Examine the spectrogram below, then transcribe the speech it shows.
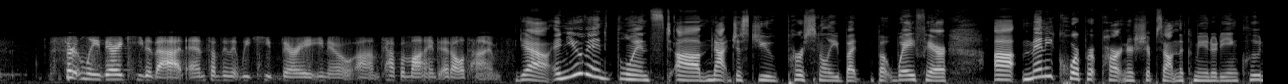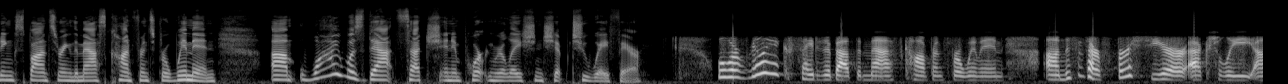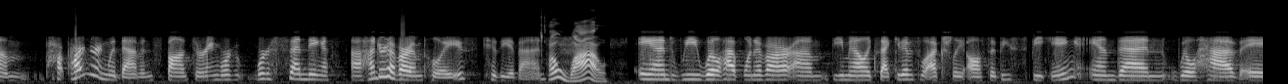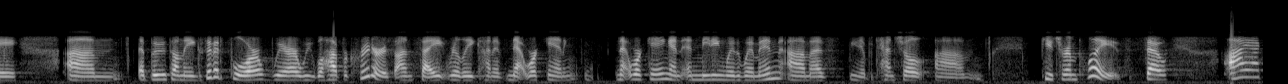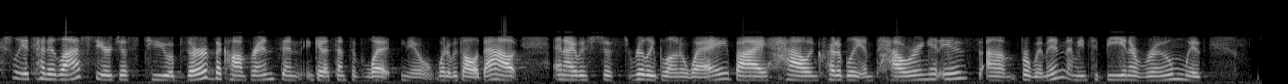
certainly very key to that and something that we keep very you know um, top of mind at all times. Yeah and you've influenced um, not just you personally but but wayfair uh, many corporate partnerships out in the community including sponsoring the mass conference for women. Um, why was that such an important relationship to wayfair well, we're really excited about the Mass Conference for Women. Um, this is our first year actually um, par- partnering with them and sponsoring. We're, we're sending a, a hundred of our employees to the event. Oh, wow. And we will have one of our um, female executives will actually also be speaking, and then we'll have a um, a booth on the exhibit floor where we will have recruiters on site, really kind of networking, networking and, and meeting with women um, as you know potential um, future employees. So I actually attended last year just to observe the conference and get a sense of what you know what it was all about, and I was just really blown away by how incredibly empowering it is um, for women. I mean, to be in a room with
